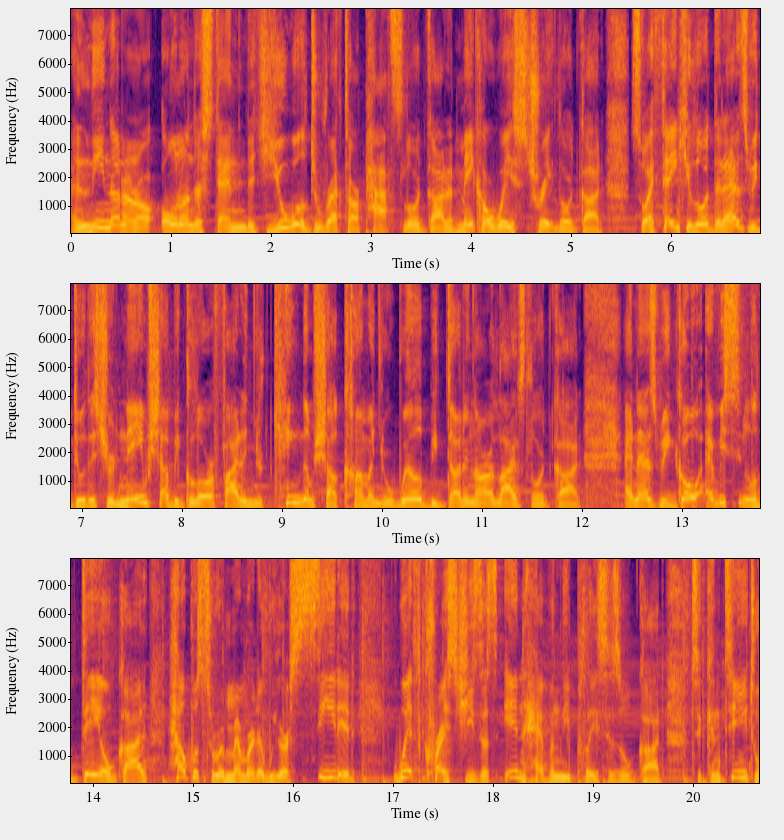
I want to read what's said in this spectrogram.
and lean not on our own understanding, that you will direct our paths, Lord God, and make our ways straight, Lord God. So I thank you, Lord, that as we do this, your name shall be glorified and your kingdom shall come and your will be done in our lives, Lord God. And as we go every single day, oh God, help us to remember that we are seated with Christ Jesus in heavenly places, oh God, to continue to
